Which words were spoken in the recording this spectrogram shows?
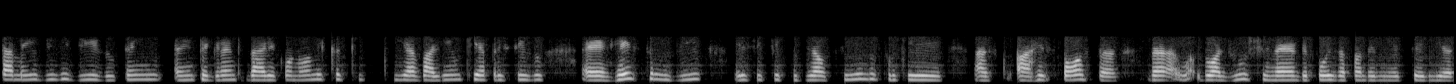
tá meio dividido. Tem é, integrantes da área econômica que, que avaliam que é preciso é, restringir esse tipo de auxílio, porque a, a resposta da, do ajuste né, depois da pandemia seria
